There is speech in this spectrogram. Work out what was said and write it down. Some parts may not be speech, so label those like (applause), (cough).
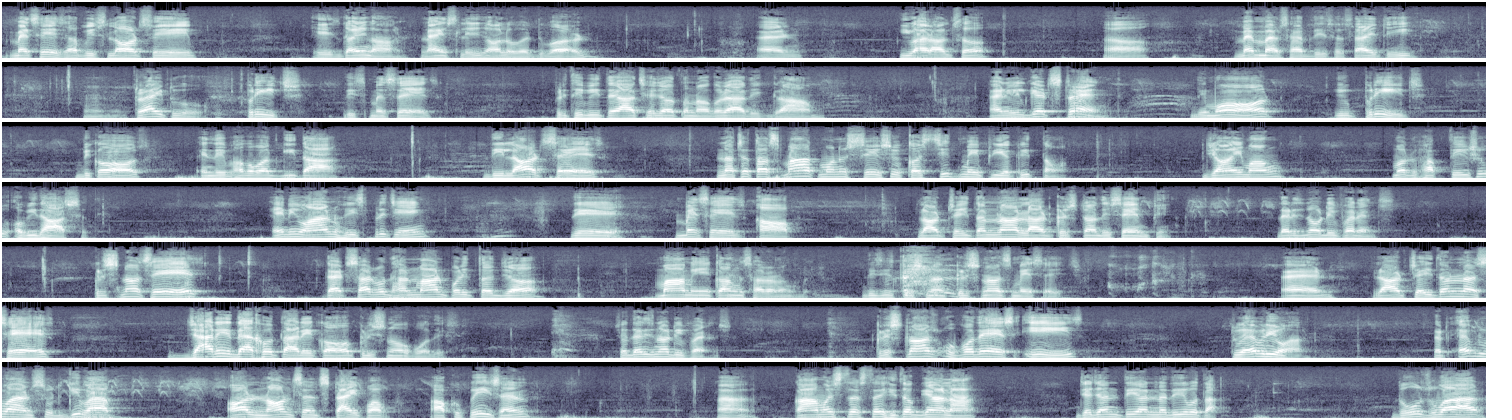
message of his Lordship is going on nicely all over the world. And you are also uh, members of the society. Mm, Try to preach this message. পৃথিবীতে আছে যত নগরাদি গ্রাম and you will get strength. The more you preach, because in the Bhagavad Gita, the Lord says, Nacha tasmat manusheshu kaschit me priyakritam jaimang mad bhakteshu abhidhasyati. Anyone who is preaching the message of Lord Chaitanya, Lord Krishna, the same thing. There is no difference. Krishna says that sarva dharman paritajya mam ekang saranang bhaj. This is Krishna, (laughs) Krishna's message. And Lord Chaitanya says, Jare dakho tare kaho Krishna upadesh. So there is no difference. Krishna's upadesh is to everyone that everyone should give up all nonsense type of occupation, uh, कामस्तस्थ हितज्ञाना jajanti annadevata. Those who are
